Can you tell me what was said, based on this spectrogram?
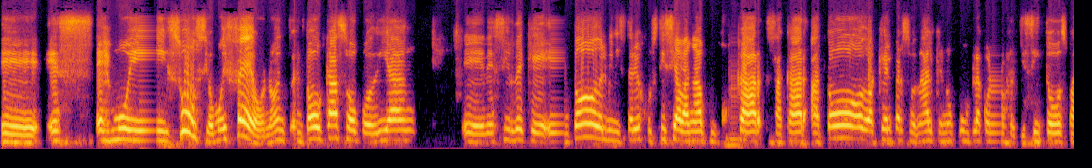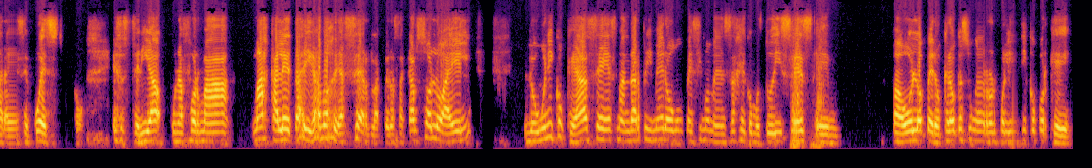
es, es muy sucio, muy feo, ¿no? En todo caso, podían eh, decir de que en todo el Ministerio de Justicia van a buscar sacar a todo aquel personal que no cumpla con los requisitos para ese puesto. Esa sería una forma más caleta, digamos, de hacerla, pero sacar solo a él, lo único que hace es mandar primero un pésimo mensaje, como tú dices, eh, Paolo, pero creo que es un error político porque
